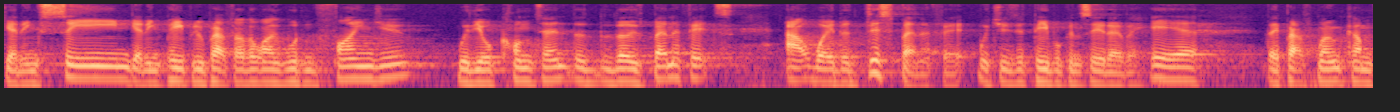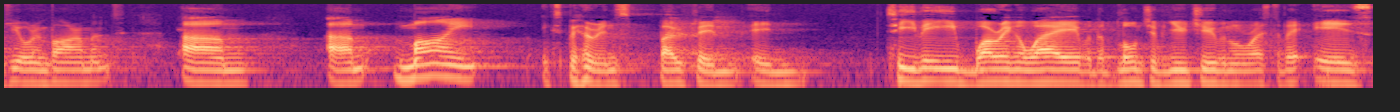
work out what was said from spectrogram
getting seen, getting people who perhaps otherwise wouldn't find you with your content, the, those benefits outweigh the disbenefit, which is if people can see it over here, they perhaps won't come to your environment. Um, um, my experience, both in, in TV, worrying away with the launch of YouTube and all the rest of it, is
